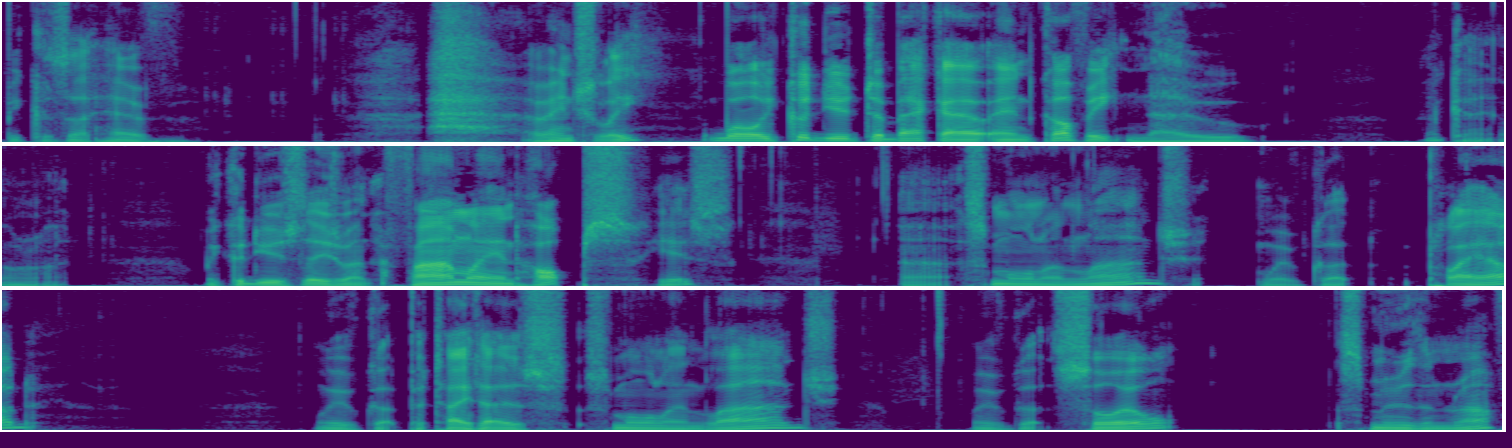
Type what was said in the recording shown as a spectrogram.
because I have eventually. Well, we could use tobacco and coffee. No. Okay, all right. We could use these ones. Farmland hops, yes. Uh, small and large. We've got ploughed. We've got potatoes, small and large. We've got soil, smooth and rough.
